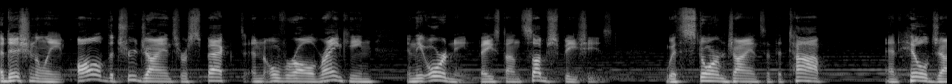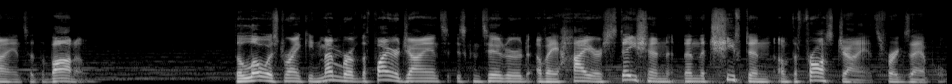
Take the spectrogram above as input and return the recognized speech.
Additionally, all of the true giants respect an overall ranking in the ordning based on subspecies, with storm giants at the top and hill giants at the bottom. The lowest ranking member of the Fire Giants is considered of a higher station than the chieftain of the Frost Giants, for example.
